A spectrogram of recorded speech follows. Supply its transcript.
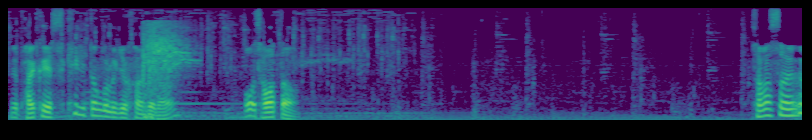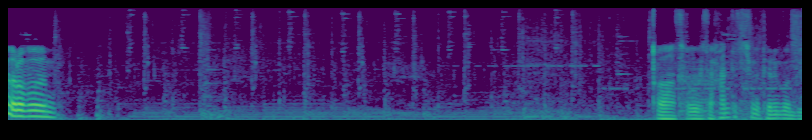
근데 발크에 스킬 있던 걸로 기억하는데, 나? 어, 잡았다. 잡았어요, 여러분. 아, 저거 진짜 한 대 치면 되는 건데.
